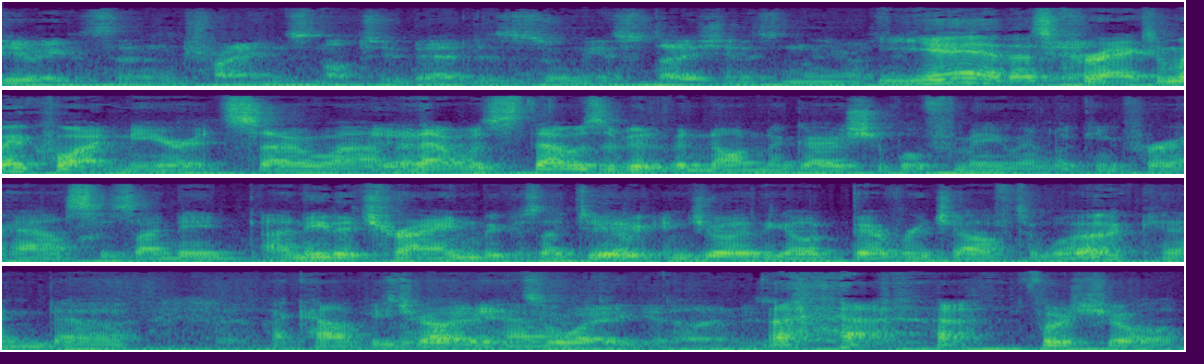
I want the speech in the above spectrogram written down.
Dewicks and trains not too bad. There's Zillmere station, isn't there? Yeah, that's Yeah. correct, and we're quite near it. So uh, Yeah. that was that was a bit of a non-negotiable for me when looking for a house. Is I need I need a train because I do Yep. enjoy the odd beverage after work, and uh, I can't be It's a, way, driving it's a way to get home, isn't it? for sure.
